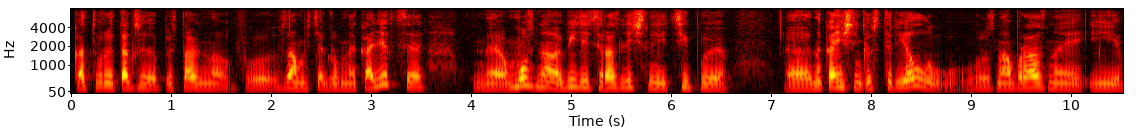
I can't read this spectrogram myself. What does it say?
которые также представлены в, в замости огромная коллекция, можно видеть различные типы наконечников стрел, разнообразные и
